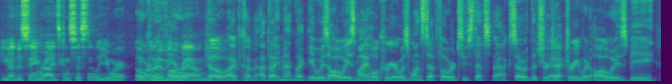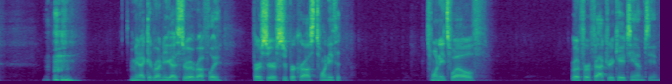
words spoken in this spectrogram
you had the same rides consistently. You weren't, you oh, weren't Okay. moving Oh, around. No, I've come. I thought you meant like it was always my whole career was one step forward, two steps back. So the trajectory would always be. I mean, I could run you guys through it roughly. First year of Supercross 20, 2012, rode for a factory KTM team.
